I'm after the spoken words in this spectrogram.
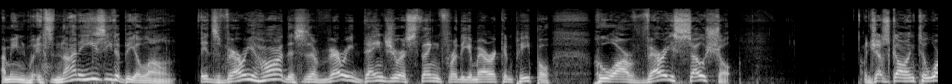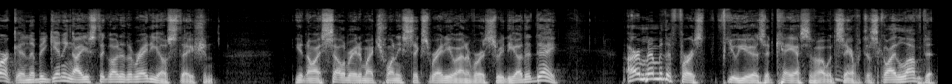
I mean, it's not easy to be alone. It's very hard. This is a very dangerous thing for the American people who are very social. Just going to work. In the beginning, I used to go to the radio station. You know, I celebrated my 26th radio anniversary the other day. I remember the first few years at KSFO in San Francisco. I loved it.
